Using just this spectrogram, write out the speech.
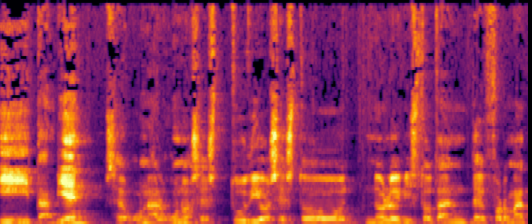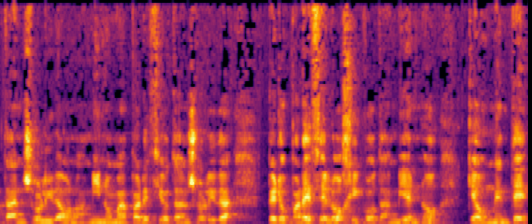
y también, según algunos estudios, esto no lo he visto tan de forma tan sólida, o no, a mí no me ha parecido tan sólida, pero parece lógico también, ¿no? Que aumente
